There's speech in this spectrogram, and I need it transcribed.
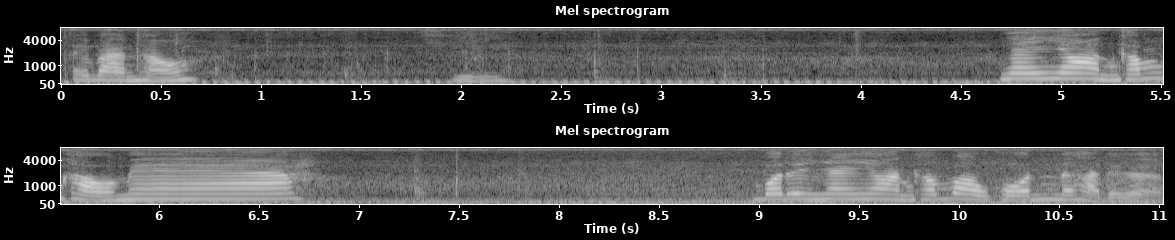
ไทยบ้านเขาใหญ่ย้อนคำเขาแม่บ่ได้ใหญ่ย้อนคำเว้าคนเด้อค่ะเด้อ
